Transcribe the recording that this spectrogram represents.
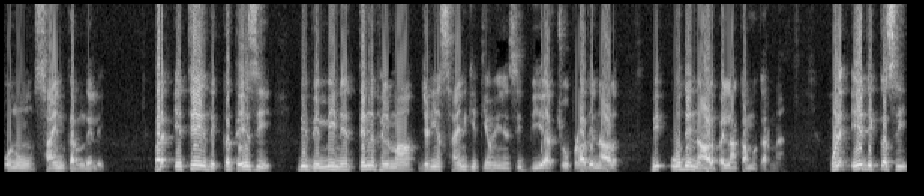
ਉਹਨੂੰ ਸਾਈਨ ਕਰਨ ਦੇ ਲਈ। ਪਰ ਇੱਥੇ ਦਿੱਕਤ ਇਹ ਸੀ ਵੀ ਵਿੰਮੀ ਨੇ ਤਿੰਨ ਫਿਲਮਾਂ ਜਿਹੜੀਆਂ ਸਾਈਨ ਕੀਤੀਆਂ ਹੋਈਆਂ ਸੀ ਬੀ ਆਰ ਚੋਪੜਾ ਦੇ ਨਾਲ ਵੀ ਉਹਦੇ ਨਾਲ ਪਹਿਲਾਂ ਕੰਮ ਕਰਨਾ। ਹੁਣ ਇਹ ਦਿੱਕਤ ਸੀ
